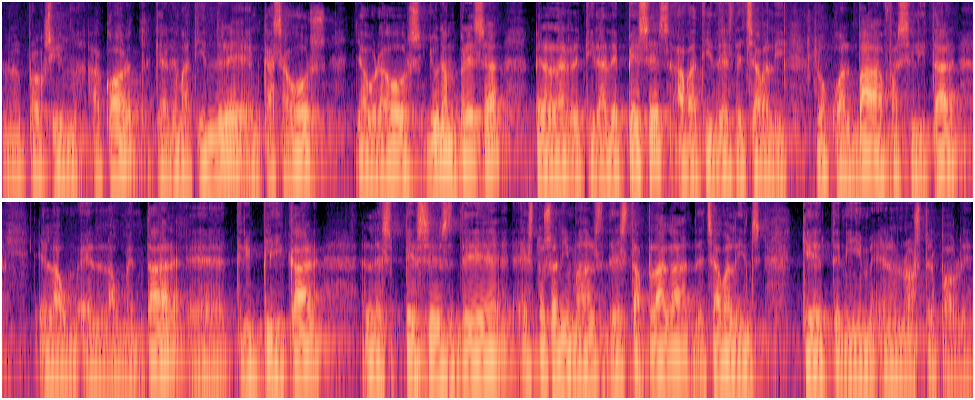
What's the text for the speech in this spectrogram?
En el pròxim acord que anem a tindre en caçadors, llauraors i una empresa per a la retirada de peces abatides de xavalí, el qual va a facilitar l'augmentar, eh, triplicar les peces d'estos animals, d'esta plaga de xavalins que tenim en el nostre poble.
